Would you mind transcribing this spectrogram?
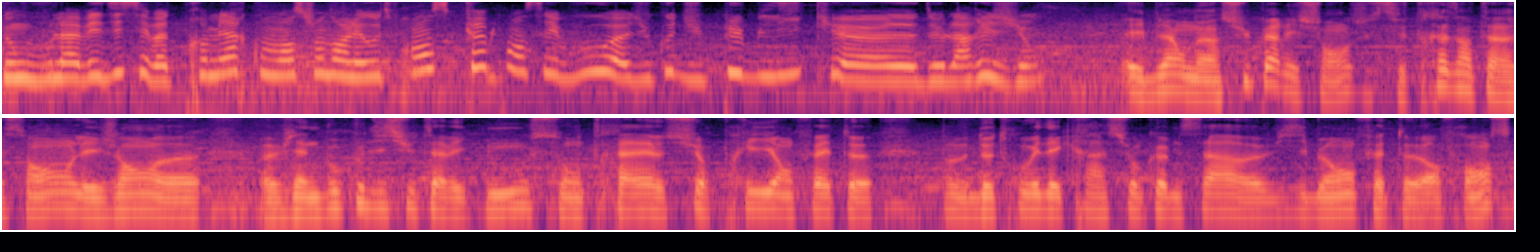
Donc vous l'avez dit, c'est votre première convention dans les Hauts-de-France. Que pensez-vous euh, du coup du public de la région? Eh bien, on a un super échange, c'est très intéressant. Les gens euh, euh, viennent beaucoup discuter avec nous, sont très surpris en fait euh, de trouver des créations comme ça visiblement faites en France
